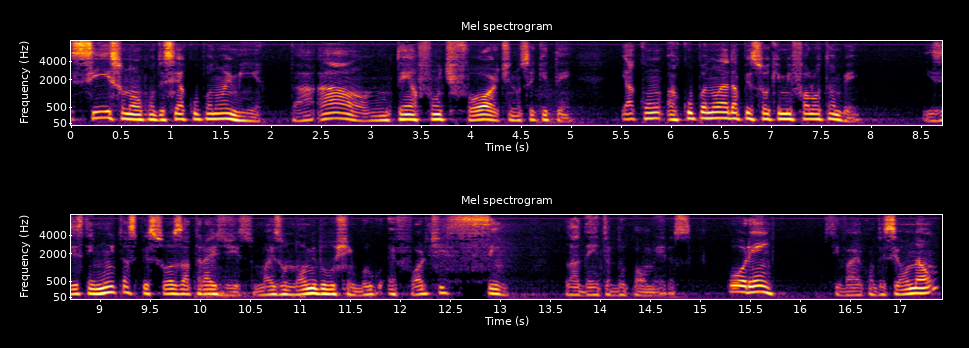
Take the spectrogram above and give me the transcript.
se isso não acontecer, a culpa não é minha tá? Ah, não tem a fonte forte, não sei o que tem. E a, a culpa não é da pessoa que me falou também. Existem muitas pessoas atrás disso, mas o nome do Luxemburgo é forte sim, lá dentro do Palmeiras. Porém, se vai acontecer ou não,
